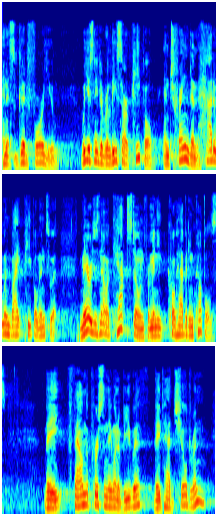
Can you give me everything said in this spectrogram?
and it's good for you. We just need to release our people and train them how to invite people into it. Marriage is now a capstone for many cohabiting couples. They found the person they want to be with. They've had children.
